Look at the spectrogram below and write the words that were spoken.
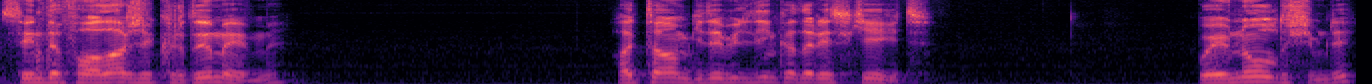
Seni defalarca kırdığım ev mi? Hadi tamam gidebildiğin kadar eskiye git. Bu ev ne oldu şimdi?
